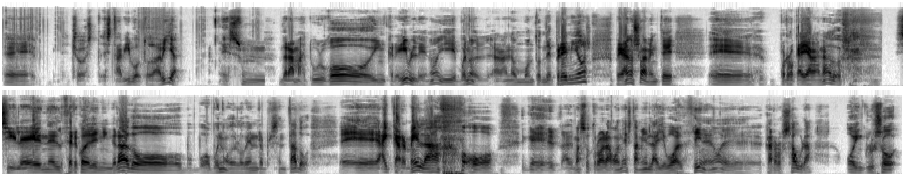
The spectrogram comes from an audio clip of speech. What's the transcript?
eh, de hecho está vivo todavía, es un dramaturgo increíble, ¿no? Y bueno, ha ganado un montón de premios, pero ya no solamente eh, por lo que haya ganado. Si leen el cerco de Leningrado, o, bueno, lo ven representado, eh, hay Carmela, o que además otro aragonés también la llevó al cine, ¿no? Eh, Carlos Saura, o incluso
